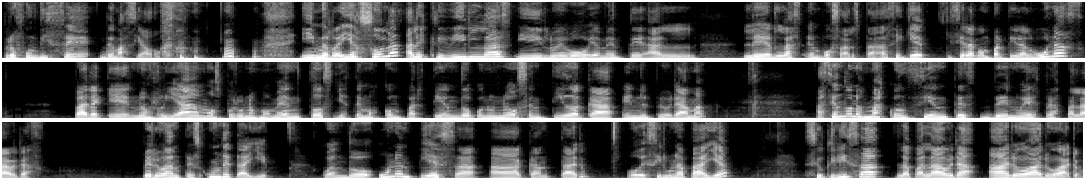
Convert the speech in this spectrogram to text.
profundicé demasiado. y me reía sola al escribirlas y luego obviamente al leerlas en voz alta. Así que quisiera compartir algunas para que nos riamos por unos momentos y estemos compartiendo con un nuevo sentido acá en el programa, haciéndonos más conscientes de nuestras palabras. Pero antes, un detalle. Cuando uno empieza a cantar o decir una paya, se utiliza la palabra aro, aro, aro.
